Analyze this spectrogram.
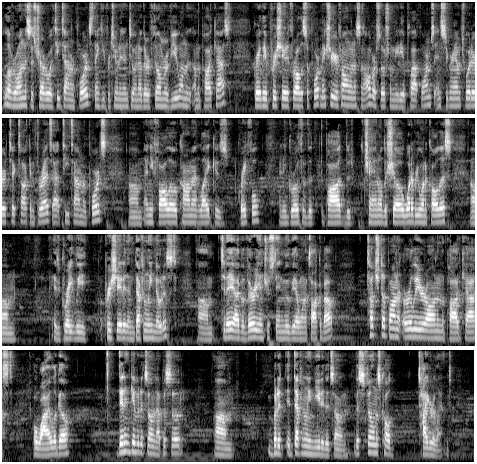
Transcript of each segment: Hello, everyone. This is Trevor with Tea Time Reports. Thank you for tuning in to another film review on the on the podcast. Greatly appreciated for all the support. Make sure you're following us on all of our social media platforms: Instagram, Twitter, TikTok, and Threads at Tea Time Reports. Um, any follow, comment, like is grateful. Any growth of the, the pod, the channel, the show, whatever you want to call this, um, is greatly appreciated and definitely noticed. Um, today, I have a very interesting movie I want to talk about. Touched up on it earlier on in the podcast a while ago. Didn't give it its own episode, um, but it, it, definitely needed its own. This film is called Tigerland.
